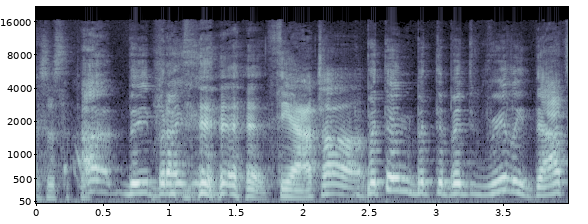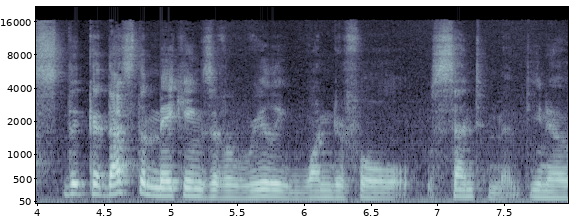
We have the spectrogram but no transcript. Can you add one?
Is this the thing? Uh, the, but I. Theater. But then, but the, but really, that's the that's the makings of a really wonderful sentiment. You know,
